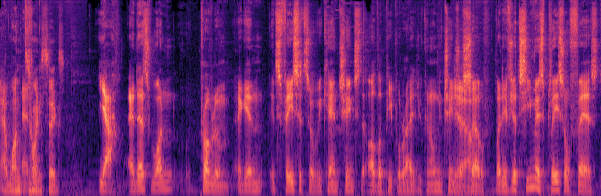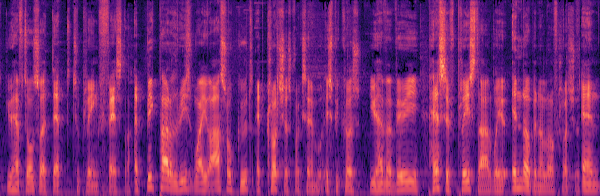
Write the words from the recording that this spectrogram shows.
At 126. Yeah, and that's one problem. Again, it's FACEIT, so we can't change the other people, right? You can only change Yeah. yourself. But if your teammates play so fast, you have to also adapt to playing faster. A big part of the reason why you are so good at clutches, for example, is because you have a very passive playstyle where you end up in a lot of clutches. And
